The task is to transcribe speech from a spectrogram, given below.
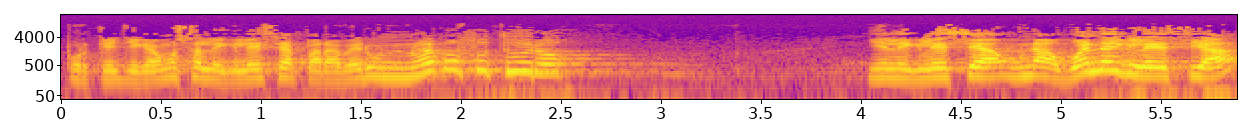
porque llegamos a la iglesia para ver un nuevo futuro y en la iglesia, una buena iglesia,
